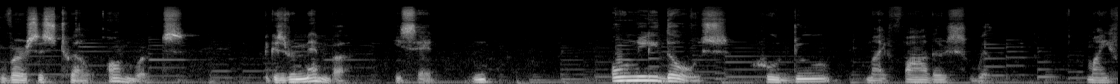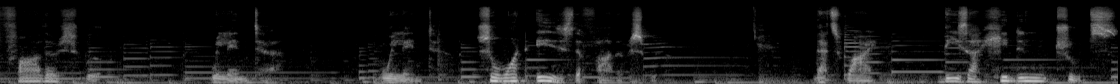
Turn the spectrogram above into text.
verses 12 onwards. Because remember, he said, only those who do my Father's will, my Father's will, will enter, will enter. So, what is the Father's will? That's why these are hidden truths,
